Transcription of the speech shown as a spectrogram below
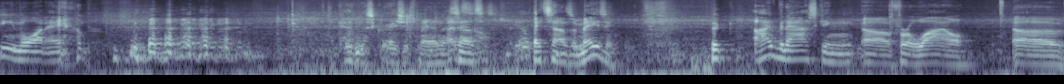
15 watt amp. Goodness gracious, man. That, sounds, it sounds amazing. Look, I've been asking uh, for a while uh,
